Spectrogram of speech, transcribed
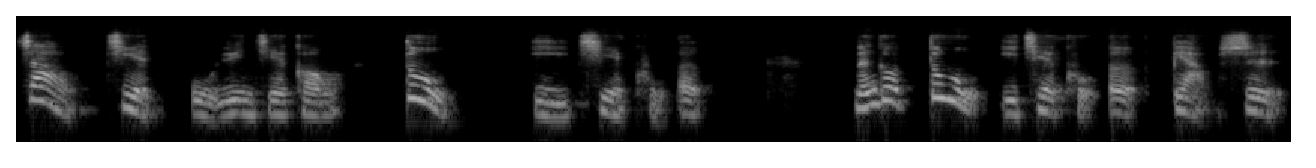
照见五蕴皆空，度一切苦厄。能够度一切苦厄，表示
